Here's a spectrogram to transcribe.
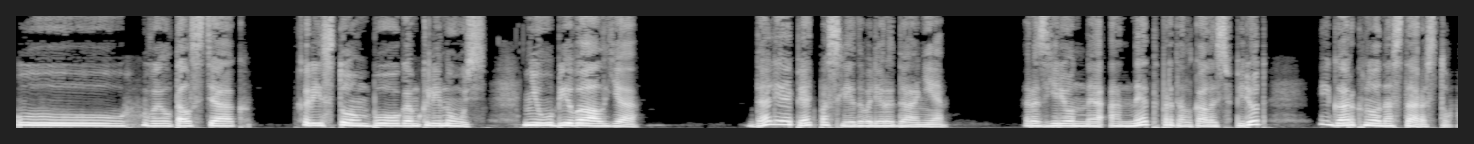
У, выл толстяк. «Христом Богом клянусь! Не убивал я. Далее опять последовали рыдания. Разъяренная Аннет протолкалась вперед и гаркнула на старосту.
